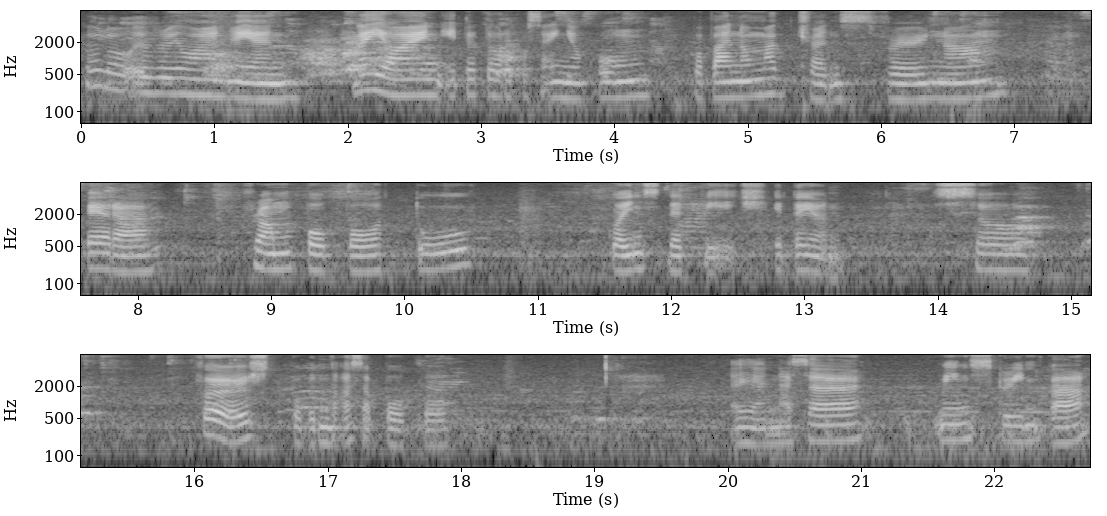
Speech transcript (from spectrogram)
Hello everyone, ayan. Ngayon, ituturo ko sa inyo kung paano mag-transfer ng pera from Popo to coins.ph. Ito yon. So, first, pupunta ka sa Popo. Ayan, nasa main screen ka.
